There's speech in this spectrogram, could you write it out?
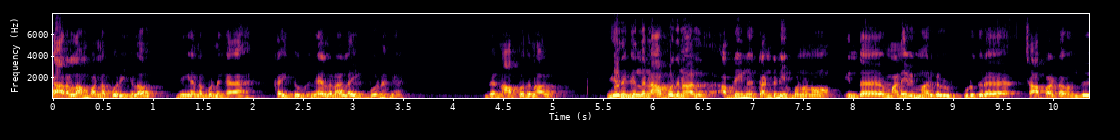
யாரெல்லாம் பண்ண போறீங்களோ நீங்கள் என்ன பண்ணுங்க? கை தூக்குங்க இல்லைன்னா லைக் போடுங்க. இந்த நாற்பது நாள். எதுக்கு இந்த நாற்பது நாள் அப்படின்னு கண்டினியூ பண்ணணும்? இந்த மனைவிமார்கள் கொடுக்குற சாப்பாட்டை வந்து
